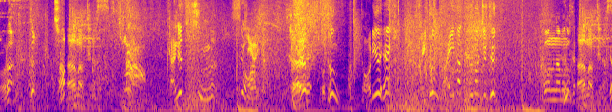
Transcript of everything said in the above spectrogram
ほら。アマテラスカグツスキアリだ。ボトンドリュー兵器水遁バイバックの術。こんなものか。アマテラス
